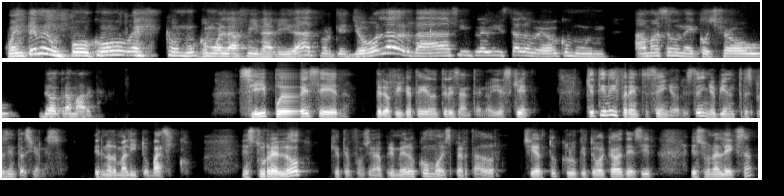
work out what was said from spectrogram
Cuénteme un poco eh, como, como la finalidad, porque yo la verdad a simple vista lo veo como un Amazon Echo Show de otra marca. Sí, puede ser, pero fíjate que es interesante, ¿no? Y es que, ¿qué tiene diferente este señor? Este señor viene en tres presentaciones. El normalito, básico. Es tu reloj que te funciona primero como despertador, ¿cierto? Lo que tú acabas de decir es una Alexa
